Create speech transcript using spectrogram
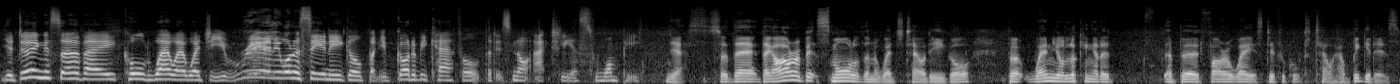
you're doing a survey called Where Where Wedgie, you really want to see an eagle, but you've got to be careful that it's not actually a swampy. Yes, so they they are a bit smaller than a wedge-tailed eagle, but when you're looking at a, a bird far away, it's difficult to tell how big it is.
